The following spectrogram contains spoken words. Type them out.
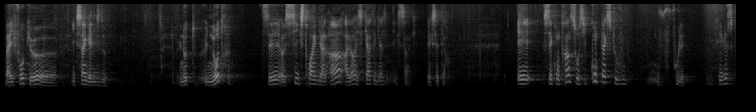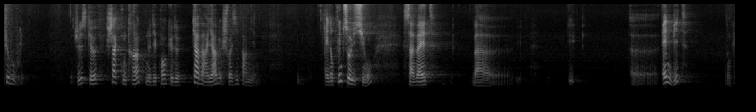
bah, il faut que euh, x1 égale x2. Une autre, une autre c'est euh, si x3 égale 1, alors x4 égale x5, etc. Et ces contraintes sont aussi complexes que vous, voulez. Écrivez ce que vous voulez. Juste que chaque contrainte ne dépend que de k variables choisies parmi elles. Et donc une solution, ça va être bah, euh, n bits, donc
